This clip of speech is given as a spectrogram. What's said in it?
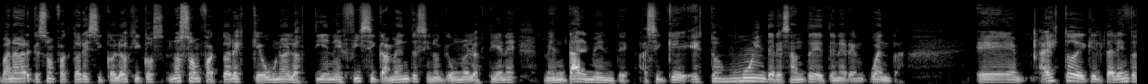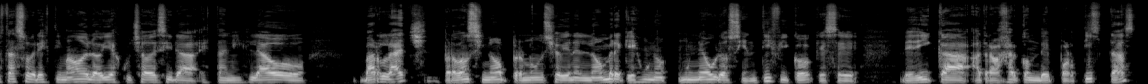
van a ver que son factores psicológicos, no son factores que uno los tiene físicamente, sino que uno los tiene mentalmente. Así que esto es muy interesante de tener en cuenta. Eh, a esto de que el talento está sobreestimado lo había escuchado decir a Stanislao Barlach, perdón si no pronuncio bien el nombre, que es un neurocientífico que se dedica a trabajar con deportistas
